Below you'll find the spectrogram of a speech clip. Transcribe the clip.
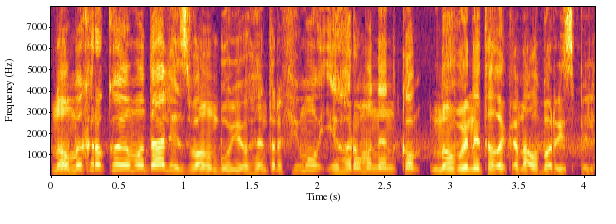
Ну а ми крокуємо далі. З вами був Євген Трофімов, Ігор Романенко. Новини телеканал Бориспіль.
